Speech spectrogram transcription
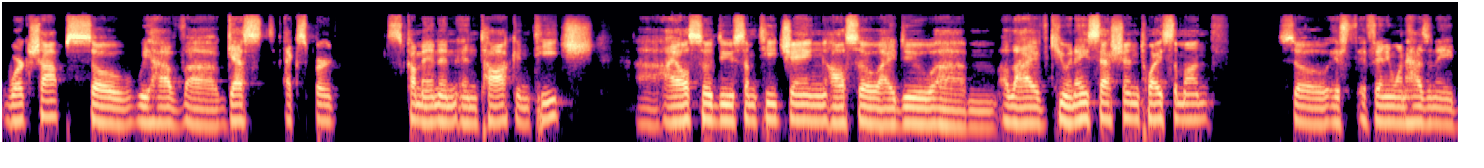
workshops. So we have uh, guest experts come in and, and talk and teach. Uh, I also do some teaching. Also, I do um, a live Q and A session twice a month. So if if anyone has any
